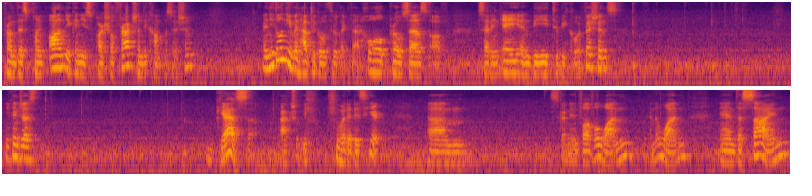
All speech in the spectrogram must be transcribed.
From this point on, you can use partial fraction decomposition, and you don't even have to go through like that whole process of setting a and b to be coefficients you can just guess uh, actually what it is here. Um, it's going to involve a 1 and a 1 and the sign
